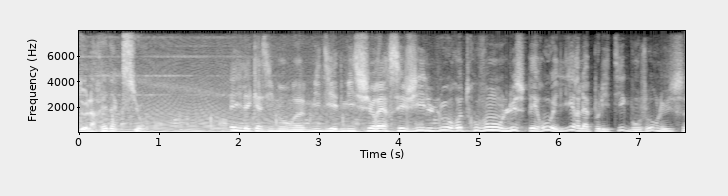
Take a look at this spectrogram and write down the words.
de la rédaction. Et il est quasiment euh, midi et demi sur RC Gilles. Nous retrouvons Luce Perrault et Lire la politique. Bonjour Luce.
